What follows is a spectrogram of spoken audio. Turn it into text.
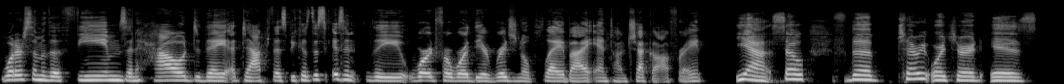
What are some of the themes and how do they adapt this? Because this isn't the word for word, the original play by Anton Chekhov, right? Yeah. So the Cherry Orchard is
